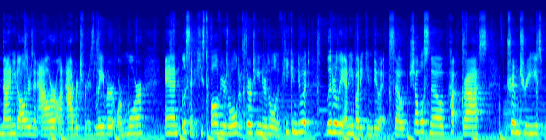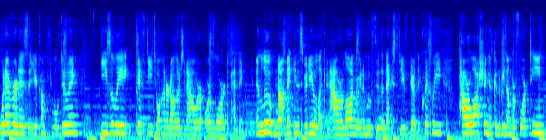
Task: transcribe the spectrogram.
$90 an hour on average for his labor or more. And listen, he's 12 years old or 13 years old. If he can do it, literally anybody can do it. So shovel snow, cut grass, trim trees, whatever it is that you're comfortable doing, easily 50 to $100 an hour or more depending. In lieu of not making this video like an hour long, we're gonna move through the next few fairly quickly. Power washing is gonna be number 14.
